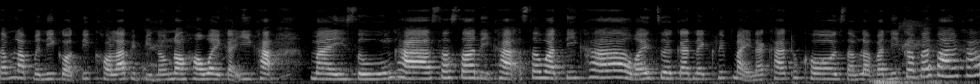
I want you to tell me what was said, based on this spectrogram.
สำหรับวันนี้ก็ติ๊กขอลาปีปีน้องๆเฮาไว้กับอีค่ะ ใหม่สูงค่ะสวัสดีค่ะ สวัสดีค่ะ ไว้เจอกันในคลิปใหม่นะคะ ทุกคนสำหรับวันนี้ก็บ๊ายบายค่ะ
